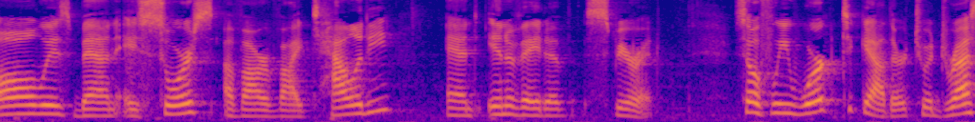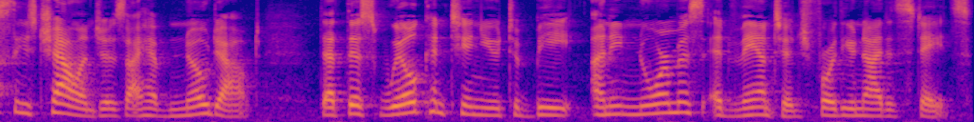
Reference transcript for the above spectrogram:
always been a source of our vitality and innovative spirit. So, if we work together to address these challenges, I have no doubt that this will continue to be an enormous advantage for the United States,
